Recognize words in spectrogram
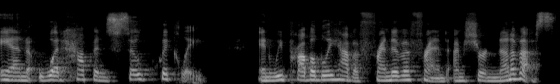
And what happens so quickly, and we probably have a friend of a friend, I'm sure none of us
